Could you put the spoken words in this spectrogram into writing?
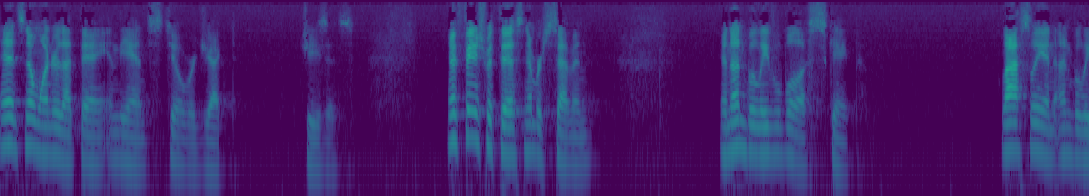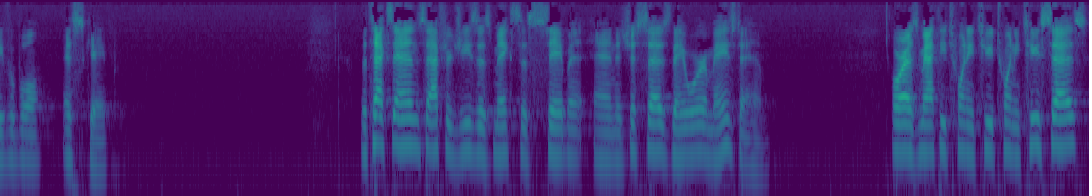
And it's no wonder that they, in the end, still reject Jesus. To finish with this, number seven an unbelievable escape. Lastly, an unbelievable escape. The text ends after Jesus makes this statement, and it just says they were amazed at him. Or as Matthew 22, 22 says,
